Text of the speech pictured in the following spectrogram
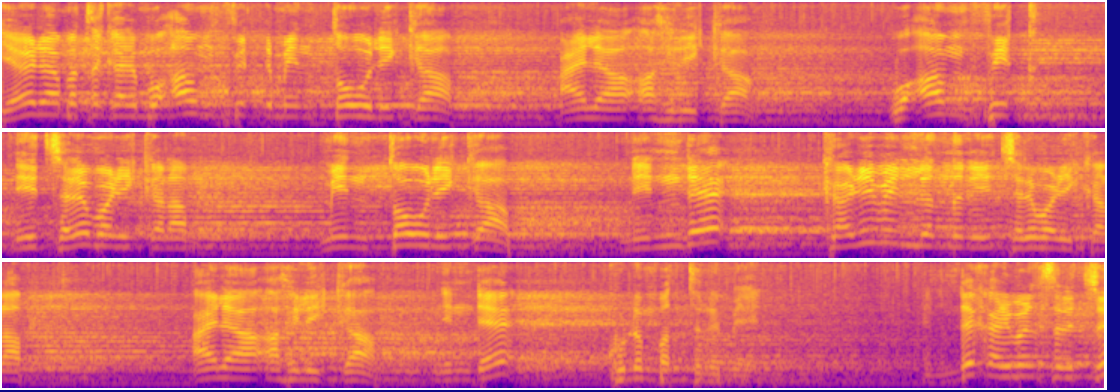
ഏഴാമത്തെ കാര്യം നീ ചെലവഴിക്കണം മിൻ തൗലിക നിന്റെ കഴിവിൽ നിന്ന് നീ ചെലവഴിക്കണം അല അഹ്ലിക്ക നിന്റെ കുടുംബത്തിന് മേൽ. നിന്റെ കഴിവനുസരിച്ച്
